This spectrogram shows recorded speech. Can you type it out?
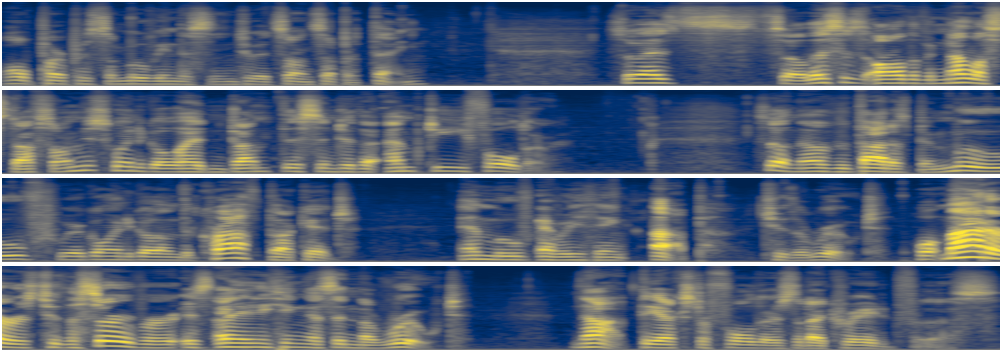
whole purpose of moving this into its own separate thing. So as so this is all the vanilla stuff, so I'm just going to go ahead and dump this into the empty folder. So now that that has been moved, we're going to go in the CraftBukkit and move everything up to the root. What matters to the server is anything that's in the root, not the extra folders that I created for this.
